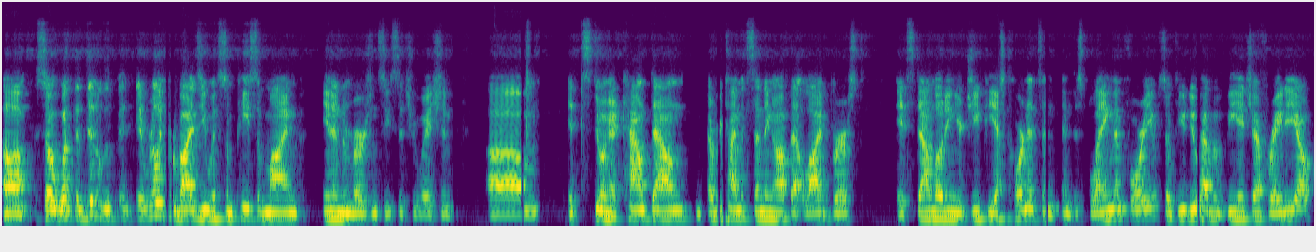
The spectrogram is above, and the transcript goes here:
Um, so what the digital it, it, really provides you with some peace of mind in an emergency situation. Um, it's doing a countdown every time it's sending off that live burst. It's downloading your GPS coordinates and, and displaying them for you. So if you do have a VHF radio,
